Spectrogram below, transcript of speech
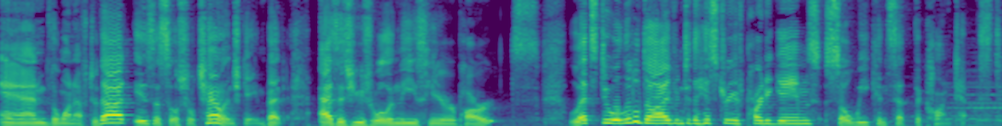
and the one after that is a social challenge game. But as is usual in these here parts, let's do a little dive into the history of party games so we can set the context.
